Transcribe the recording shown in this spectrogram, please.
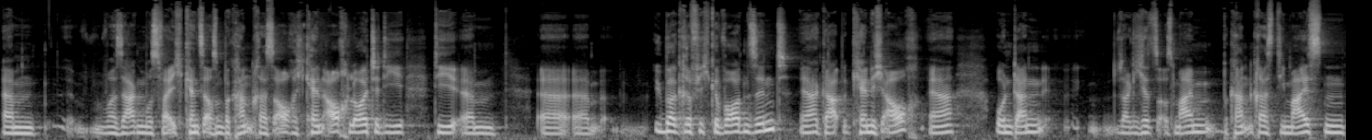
ähm, wo man sagen muss, weil ich kenne es aus dem Bekanntenkreis auch, ich kenne auch Leute, die, die ähm, äh, äh, übergriffig geworden sind, ja, kenne ich auch, ja, und dann, sage ich jetzt aus meinem Bekanntenkreis, die meisten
